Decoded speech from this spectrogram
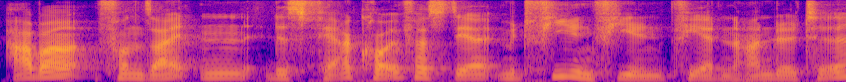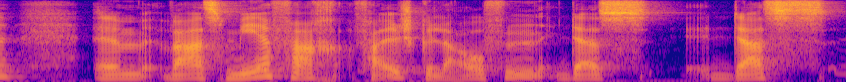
Aber von Seiten des Verkäufers, der mit vielen, vielen Pferden handelte, ähm, war es mehrfach falsch gelaufen, dass das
